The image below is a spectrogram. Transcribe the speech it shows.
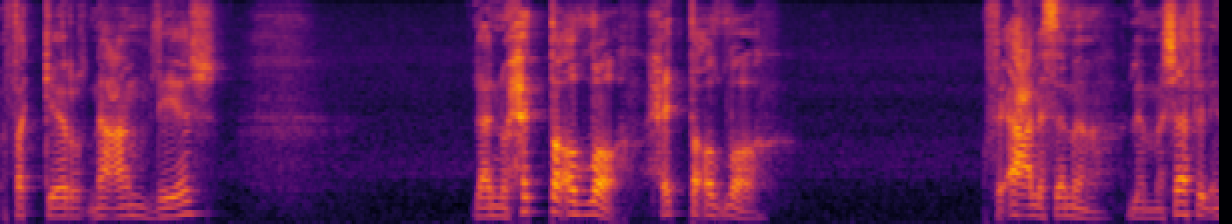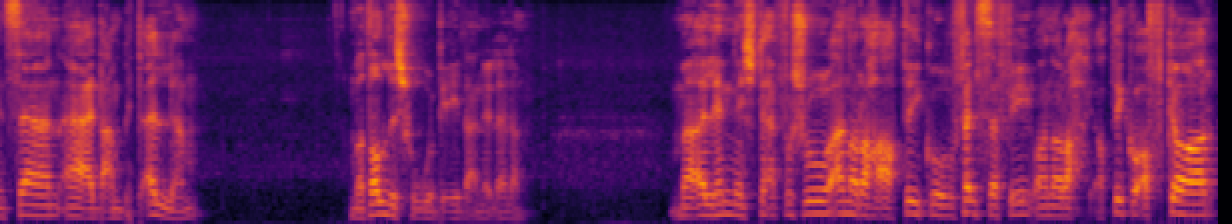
بفكر نعم ليش؟ لأنه حتى الله حتى الله في أعلى سماء لما شاف الإنسان قاعد عم بتألم ما ضلش هو بعيد عن الألم. ما قال هنش تعرفوا شو؟ أنا راح اعطيكم فلسفة وأنا راح اعطيكم أفكار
